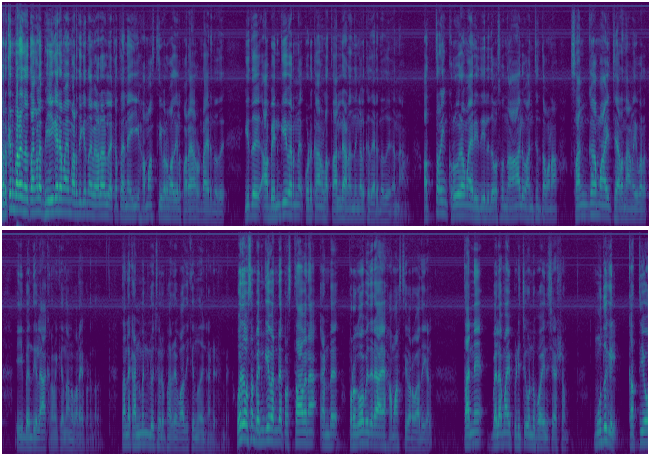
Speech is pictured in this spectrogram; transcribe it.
ഹെർക്കൻ പറയുന്നത് തങ്ങളെ ഭീകരമായി മർദ്ദിക്കുന്ന വേളകളിലൊക്കെ തന്നെ ഈ ഹമാസ് തീവ്രവാദികൾ പറയാറുണ്ടായിരുന്നത് ഇത് ആ ബെൻഗീവറിന് കൊടുക്കാനുള്ള തല്ലാണ് നിങ്ങൾക്ക് തരുന്നത് എന്നാണ്. അത്രയും ക്രൂരമായ രീതിയിൽ ദിവസവും നാലും അഞ്ചും തവണ സംഘമായി ചേർന്നാണ് ഇവർ ഈ ബന്ദികളെ ആക്രമിക്കുന്നതെന്നാണ് പറയപ്പെടുന്നത്. തന്റെ കൺമുന്നിൽ വെച്ച് പോലും പലരെ വധിക്കുന്നതും കണ്ടിട്ടുണ്ട്. ഒരു ദിവസം ബെൻഗീവറിന്റെ പ്രസ്താവന കണ്ട് പ്രകോപിതരായ ഹമാസ് തീവ്രവാദികൾ തന്നെ ബലമായി പിടിച്ചുകൊണ്ടുപോയതിന് ശേഷം മുതുകിൽ കത്തിയോ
